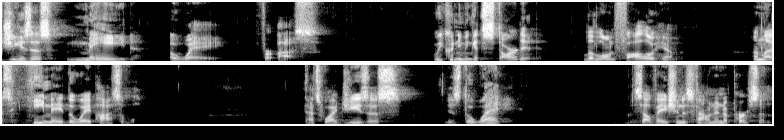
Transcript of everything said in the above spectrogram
Jesus made a way for us. We couldn't even get started, let alone follow him, unless he made the way possible. That's why Jesus is the way. Salvation is found in a person,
